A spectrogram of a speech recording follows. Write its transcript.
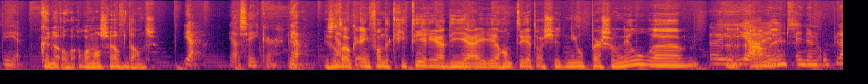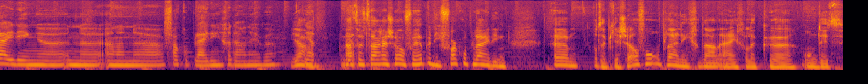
Ja, kunnen ook allemaal zelf dansen. ja, ja zeker. Ja. Is dat ook een van de criteria die jij eh, hanteert als je het nieuw personeel eh, ja, in, aanneemt? in een opleiding, een, aan een vakopleiding gedaan hebben. Ja, laten we het daar eens over hebben, die vakopleiding. Ehm, wat heb jij zelf voor opleiding gedaan eigenlijk om dit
